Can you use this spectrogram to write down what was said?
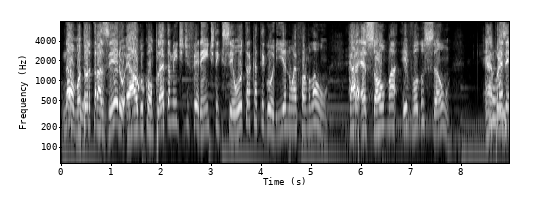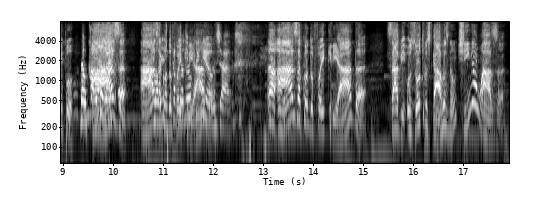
Não motor traseiro é algo completamente diferente, tem que ser outra categoria, não é Fórmula 1. Cara, é só uma evolução. É, por exemplo, a asa, a asa quando tá foi criada, a asa quando foi criada, sabe, os outros carros não tinham asa.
